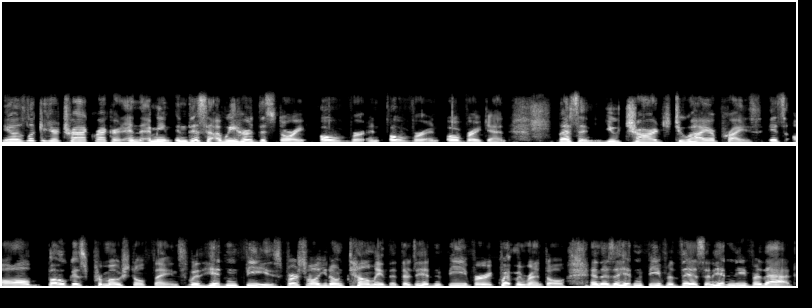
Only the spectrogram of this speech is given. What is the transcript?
He goes, look at your track record. And I mean, in this, uh, we heard this story over and over and over again. Listen, you charge too high a price. It's all bogus promotional things with hidden fees. First of all, you don't tell me that there's a hidden fee for equipment rental and there's a hidden fee for this and hidden fee for that.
